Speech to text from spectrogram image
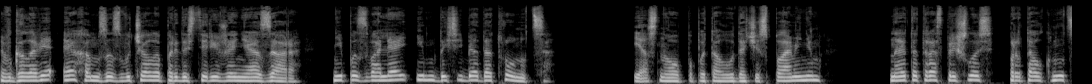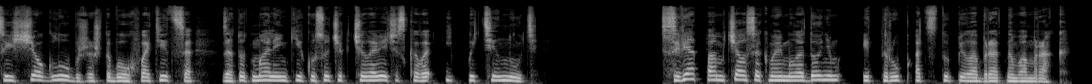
В голове эхом зазвучало предостережение Азара «Не позволяй им до себя дотронуться». Я снова попытал удачи с пламенем, На этот раз пришлось протолкнуться еще глубже, чтобы ухватиться за тот маленький кусочек человеческого и потянуть. Свет помчался к моим ладоням, и труп отступил обратно во мрак.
